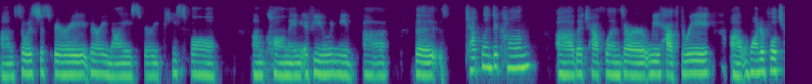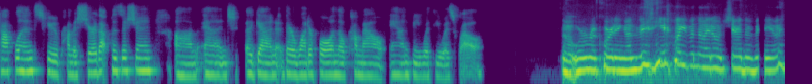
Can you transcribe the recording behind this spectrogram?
Um, so it's just very, very nice, very peaceful um, calming. If you need uh, the chaplain to come, uh, the chaplains are, we have three uh, wonderful chaplains who kind of share that position. Um, and again, they're wonderful and they'll come out and be with you as well. So we're recording on video, even though I don't share the video.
